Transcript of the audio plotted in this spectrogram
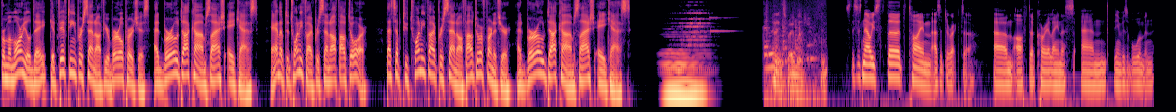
For Memorial Day, get 15% off your Burrow purchase at burrow.com slash ACAST and up to 25% off outdoor. That's up to 25% off outdoor furniture at burrow.com slash ACAST. Thanks very much. So this is now his third time as a director um, after Coriolanus and The Invisible Woman.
